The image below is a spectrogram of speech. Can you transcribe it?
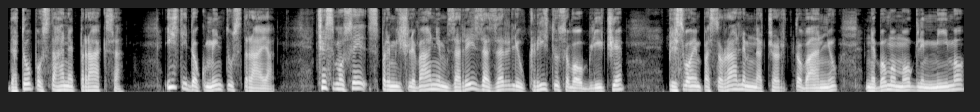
da to postane praksa. Isti dokument ustraja. Če smo se s premišljevanjem zares zazrli v Kristusovo obličje, pri svojem pastoralnem načrtovanju ne bomo mogli mimo,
